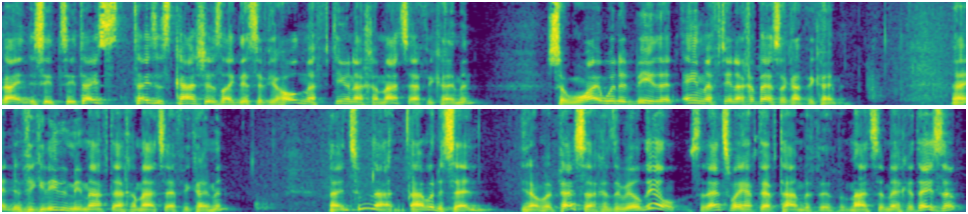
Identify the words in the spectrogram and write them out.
right, you see, see Taisus kasha is like this: if you hold meftir nachamatz afikamen, so why would it be that ein meftir nachapesach afikamen? Right? If you could even be maftach chamatz afikamen, right? So not. I would have said, you know, but Pesach is the real deal. So that's why you have to have tam b'fiv. But matzah mechatesa.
